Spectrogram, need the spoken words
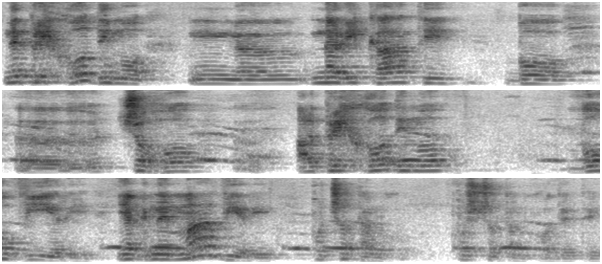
не приходимо е, нарікати, бо е, чого, але приходимо во вірі. Як нема віри, по що там, по що там ходити?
